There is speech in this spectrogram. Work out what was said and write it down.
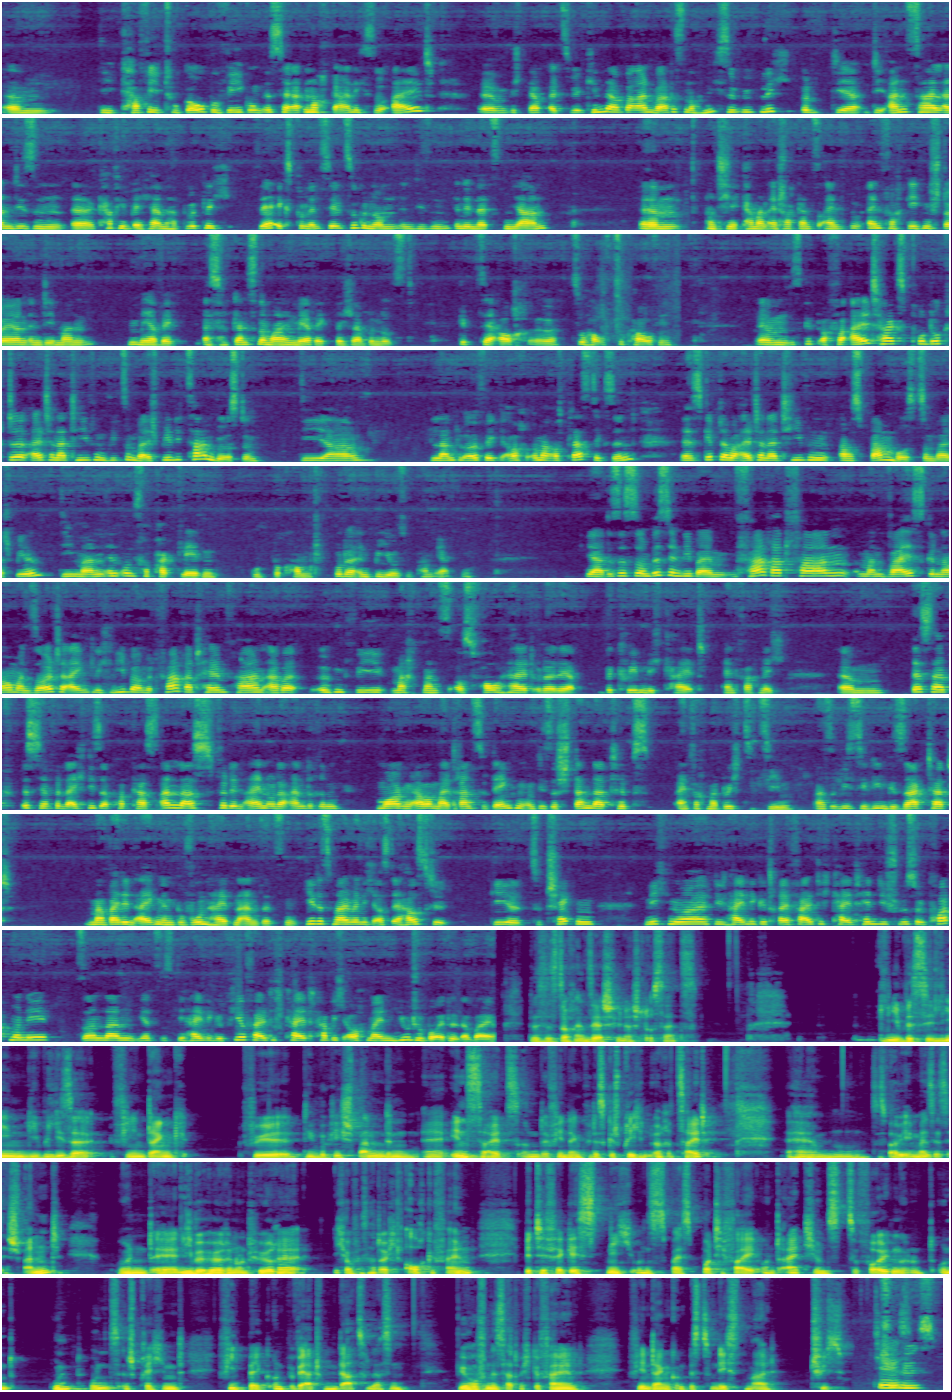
Ähm, die Kaffee-to-go-Bewegung ist ja noch gar nicht so alt. Ähm, ich glaube, als wir Kinder waren, war das noch nicht so üblich und der, die Anzahl an diesen äh, Kaffeebechern hat wirklich sehr exponentiell zugenommen in diesen, in den letzten Jahren. Ähm, und hier kann man einfach ganz ein, einfach gegensteuern, indem man Mehrweg, also ganz normalen Mehrwegbecher benutzt. Gibt's ja auch äh, zuhauf zu kaufen. Ähm, es gibt auch für Alltagsprodukte Alternativen, wie zum Beispiel die Zahnbürste, die ja landläufig auch immer aus Plastik sind. Es gibt aber Alternativen aus Bambus zum Beispiel, die man in Unverpacktläden gut bekommt oder in Bio-Supermärkten. Ja, das ist so ein bisschen wie beim Fahrradfahren. Man weiß genau, man sollte eigentlich lieber mit Fahrradhelm fahren, aber irgendwie macht man es aus Faulheit oder der Bequemlichkeit einfach nicht. Ähm, deshalb ist ja vielleicht dieser Podcast Anlass für den einen oder anderen, morgen aber mal dran zu denken und diese Standardtipps einfach mal durchzuziehen. Also wie Celine gesagt hat, mal bei den eigenen Gewohnheiten ansetzen. Jedes Mal, wenn ich aus der Haustür gehe, zu checken, nicht nur die heilige Dreifaltigkeit Handy, Schlüssel, Portemonnaie, sondern jetzt ist die heilige Vierfaltigkeit, habe ich auch meinen YouTube-Beutel dabei. Das ist doch ein sehr schöner Schlusssatz. Liebe Celine, liebe Lisa, vielen Dank für die wirklich spannenden äh, Insights und äh, vielen Dank für das Gespräch und eure Zeit. Ähm, das war wie immer sehr, sehr spannend. Und äh, liebe Hörerinnen und Hörer, ich hoffe, es hat euch auch gefallen. Bitte vergesst nicht, uns bei Spotify und iTunes zu folgen und, und, und uns entsprechend Feedback und Bewertungen dazulassen. Wir hoffen, es hat euch gefallen. Vielen Dank und bis zum nächsten Mal. Tschüss. Tschüss. Tschüss.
